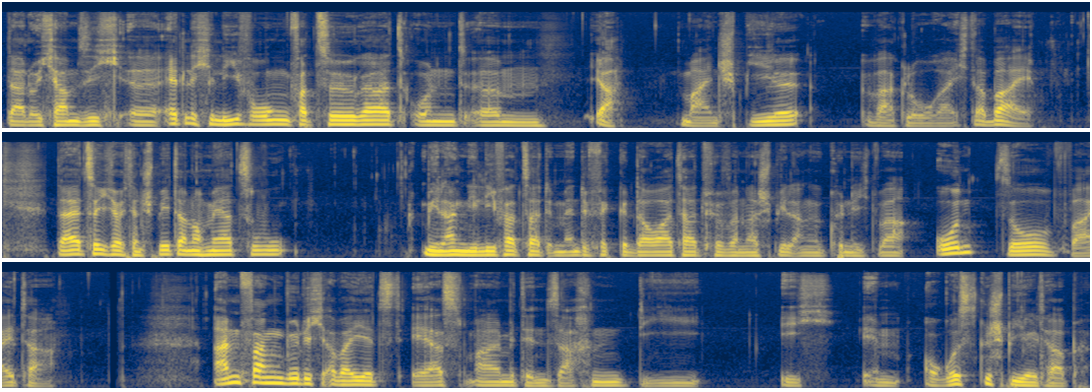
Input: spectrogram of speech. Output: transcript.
dadurch haben sich äh, etliche Lieferungen verzögert und ähm, ja, mein Spiel war glorreich dabei. Da erzähle ich euch dann später noch mehr zu, wie lange die Lieferzeit im Endeffekt gedauert hat, für wann das Spiel angekündigt war und so weiter. Anfangen würde ich aber jetzt erstmal mit den Sachen, die ich im August gespielt habe.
